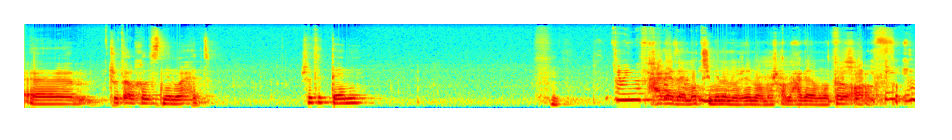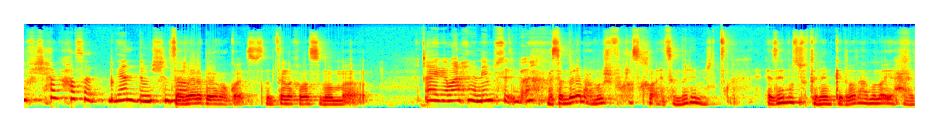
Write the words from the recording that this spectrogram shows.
الشوط الأول خلص 2-1 الشوط الثاني حاجة زي ماتش ميلان وجينوا ما شاء الله حاجة منتهى القرف مفيش حاجة حصلت بجد مش هزار. سامدوريا بيلعبوا كويس. سامدوريا خلاص إن هم آه يا جماعة إحنا نمسك بقى. بس سامدوريا ما عملوش فرص خالص سامدوريا مش زي ماتش توتنهام كده؟ ولا عملوا أي حاجة.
